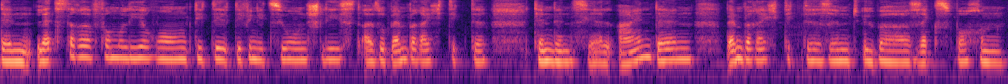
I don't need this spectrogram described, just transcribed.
Denn letztere Formulierung, die De Definition schließt also BEM-Berechtigte tendenziell ein, denn BEM-Berechtigte sind über sechs Wochen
